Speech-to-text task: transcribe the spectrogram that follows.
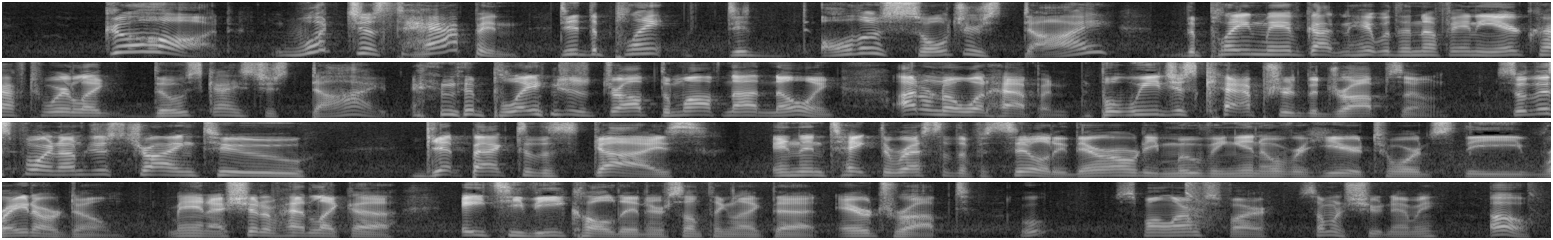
God. What just happened? Did the plane... Did all those soldiers die? The plane may have gotten hit with enough anti-aircraft where, like, those guys just died. And the plane just dropped them off not knowing. I don't know what happened. But we just captured the drop zone. So at this point, I'm just trying to get back to the skies and then take the rest of the facility. They're already moving in over here towards the radar dome. Man, I should have had like a ATV called in or something like that. Airdropped. Small arms fire. Someone's shooting at me. Oh.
